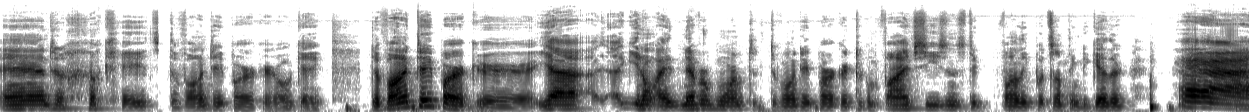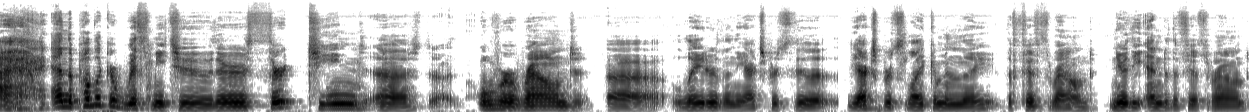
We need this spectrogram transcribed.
And okay, it's DeVante Parker. Okay, DeVante Parker. Yeah, you know I never warmed to DeVante Parker. It took him five seasons to finally put something together. Ah, and the public are with me too. They're thirteen uh, over a round uh, later than the experts. The the experts like him in the, the fifth round, near the end of the fifth round,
